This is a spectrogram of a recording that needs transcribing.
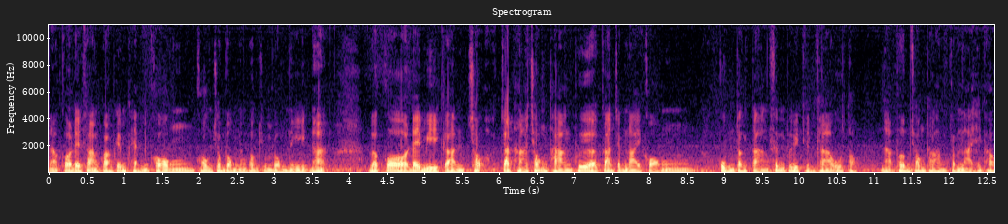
นะก็ได้สร้างความเข้มแข็งของของชมรมทั้งสองชมรมนี้นะแล้วก็ได้มีการเชาะจัดหาช่องทางเพื่อการจำหน่ายของกลุ่มต่างๆ ซึ่งผลิตสินค้าโอท็อปนะเพิ่มช่องทางจำหน่ายให้เขา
